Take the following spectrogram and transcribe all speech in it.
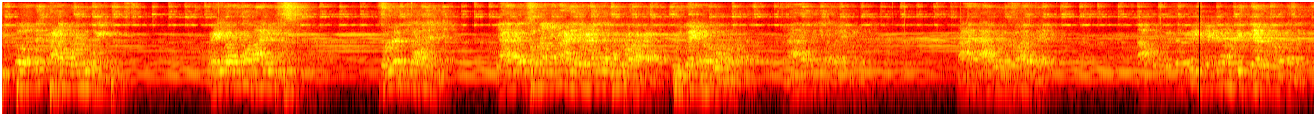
இப்ப வந்து கடன் கடவுள்னு போயிட்டு. வழிபாடுதான் மாறிடுச்சு. சொல்றதுக்கு ஆள் இல்லை. யாராவது சொன்னாங்கன்னா அடுத்த விழாங்க கூப்பிட மாட்டாங்க. குறிப்பா என்ன கூப்பிட மாட்டாங்க. நான் வந்து பத்தி கவலைப்படுறேன் நான் நாற்பது வருஷமா இருக்கேன். நாற்பது வருஷத்துக்கு இன்னைக்கு தான் வந்து இந்த இடத்துல உட்காந்துருக்கேன்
